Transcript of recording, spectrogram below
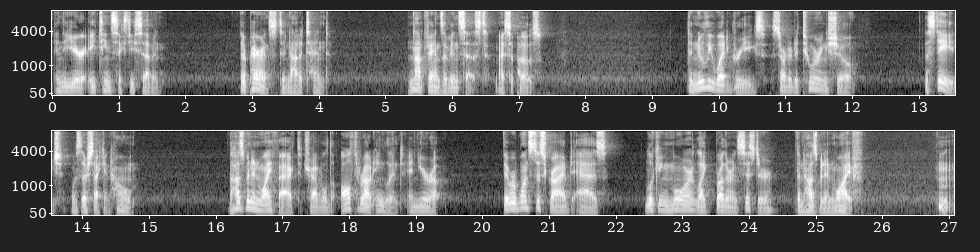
in the year 1867. Their parents did not attend. Not fans of incest, I suppose. The newlywed Griegs started a touring show. The stage was their second home. The husband and wife act traveled all throughout England and Europe. They were once described as looking more like brother and sister than husband and wife. Hmm,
